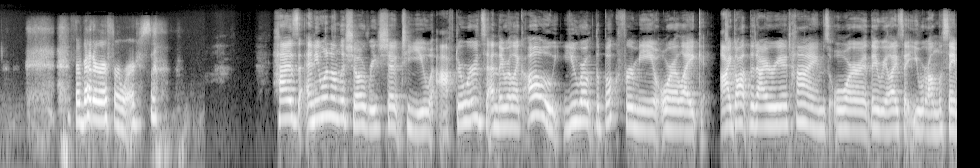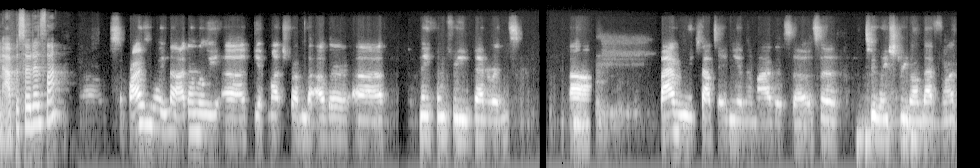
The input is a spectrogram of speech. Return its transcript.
for better or for worse. Has anyone on the show reached out to you afterwards and they were like, oh, you wrote the book for me, or like, I got the Diarrhea Times, or they realized that you were on the same episode as them? Surprisingly, no, I don't really uh, get much from the other uh, Nathan Free veterans. Uh, but I haven't reached out to any of them either, so it's a two way street on that front.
